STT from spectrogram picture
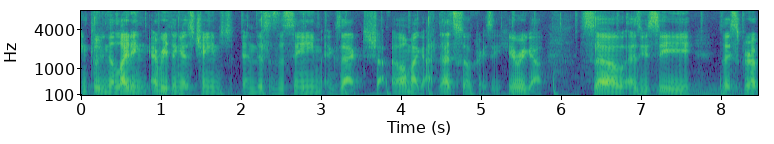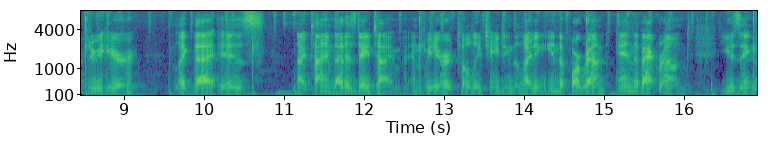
including the lighting, everything has changed, and this is the same exact shot. Oh my God, that's so crazy. Here we go. So as you see, as I scrub through here, like that is nighttime, that is daytime, and we are totally changing the lighting in the foreground and the background using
